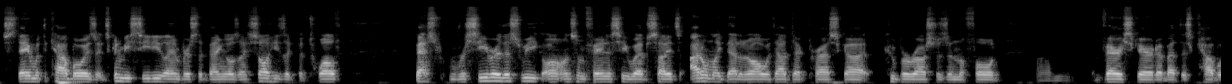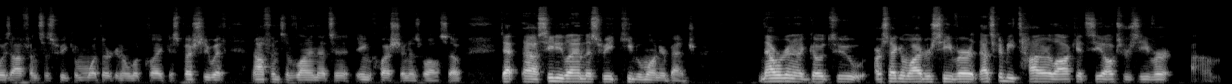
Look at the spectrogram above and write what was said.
staying with the Cowboys. It's going to be CeeDee Lamb versus the Bengals. I saw he's like the 12th best receiver this week on, some fantasy websites. I don't like that at all without Dak Prescott. Cooper Rush is in the fold. Um, very scared about this Cowboys offense this week and what they're going to look like, especially with an offensive line that's in, question as well. So, that, uh, CeeDee Lamb this week, keep him on your bench. Now we're going to go to our second wide receiver. That's going to be Tyler Lockett, Seahawks receiver. Um,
